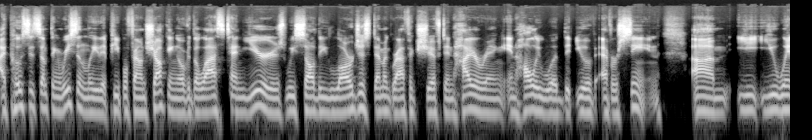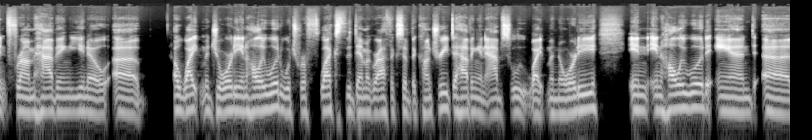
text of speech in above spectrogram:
I posted something recently that people found shocking. Over the last 10 years, we saw the largest demographic shift in hiring in Hollywood that you have ever seen. Um, you, you went from having, you know, uh, a white majority in Hollywood, which reflects the demographics of the country, to having an absolute white minority in in Hollywood, and uh,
